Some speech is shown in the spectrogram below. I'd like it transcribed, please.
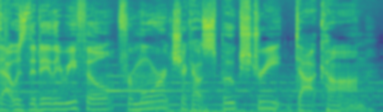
That was the Daily Refill. For more, check out spokestreet.com.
